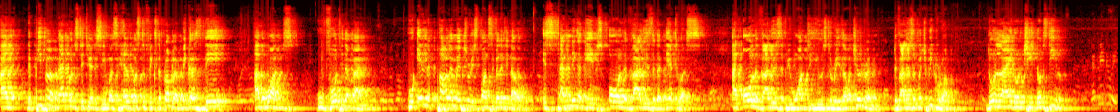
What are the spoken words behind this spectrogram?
And the people of that constituency must help us to fix the problem because they are the ones who voted a man who in the parliamentary responsibility now is standing against all the values that are dear to us and all the values that we want to use to raise our children, the values in which we grew up. Don't lie, don't cheat, don't steal. Let me do it.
